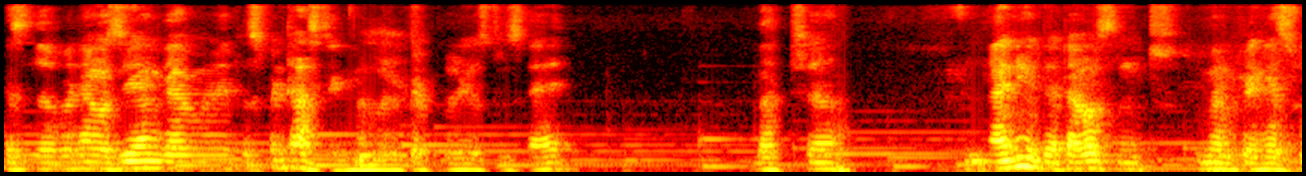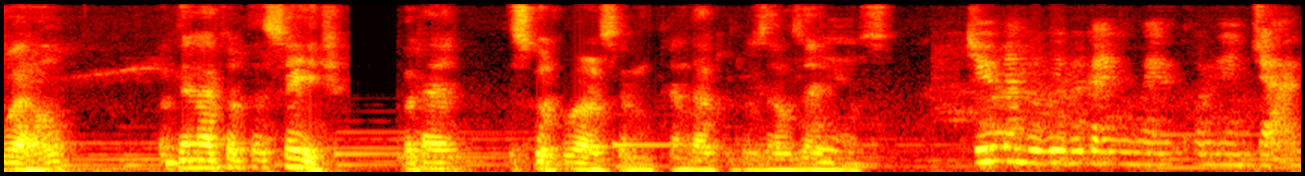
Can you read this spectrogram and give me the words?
the, when I was young, I mean, it was fantastic memory, Yeah. people used to say. But uh, I knew that I wasn't remembering as well. But then I thought that's age. But I, this got worse and turned out it was Alzheimer's. Do you remember we were going away with Colin and Jack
